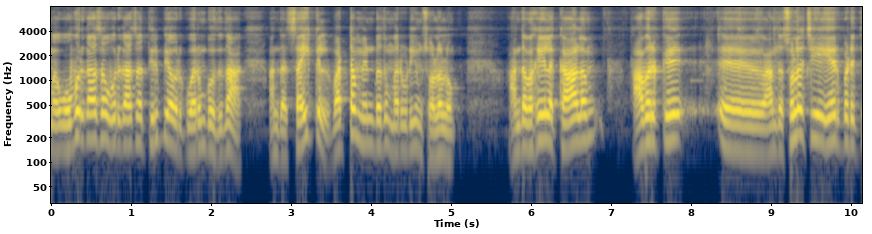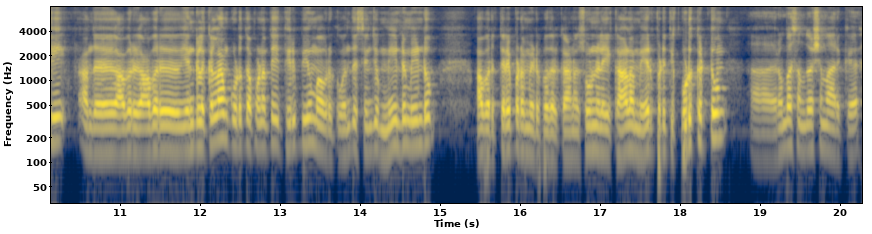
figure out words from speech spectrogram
ம- ஒவ்வொரு காசாக ஒவ்வொரு காசாக திருப்பி அவருக்கு வரும்போது தான் அந்த சைக்கிள் வட்டம் என்பது மறுபடியும் சொல்லலும். அந்த வகையில் காலம் அவருக்கு அந்த சுழற்சியை ஏற்படுத்தி அந்த அவர் அவர் எங்களுக்கெல்லாம் கொடுத்த பணத்தை திருப்பியும் அவருக்கு வந்து செஞ்சு மீண்டும் மீண்டும் அவர் திரைப்படம் எடுப்பதற்கான சூழ்நிலையை காலம் ஏற்படுத்தி கொடுக்கட்டும். ரொம்ப சந்தோஷமாக இருக்குது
